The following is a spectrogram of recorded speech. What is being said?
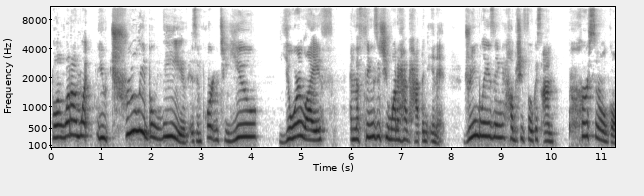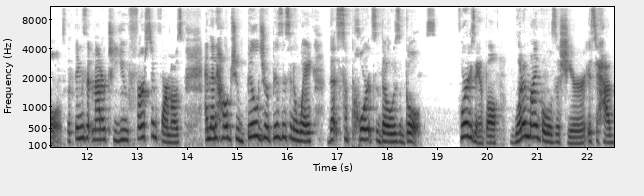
but on what on what you truly believe is important to you, your life, and the things that you want to have happen in it. Dream blazing helps you focus on personal goals, the things that matter to you first and foremost, and then helps you build your business in a way that supports those goals. For example, one of my goals this year is to have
